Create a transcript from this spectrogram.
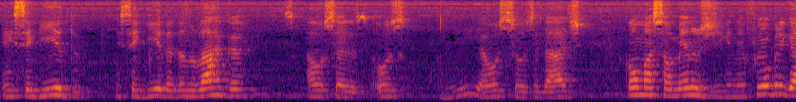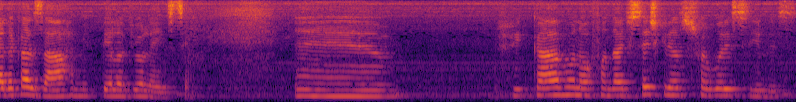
Em seguida, em seguida, dando larga à ociosidade, com uma ação menos digna, fui obrigada a casar-me pela violência. É... Ficavam na orfandade seis crianças favorecidas.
